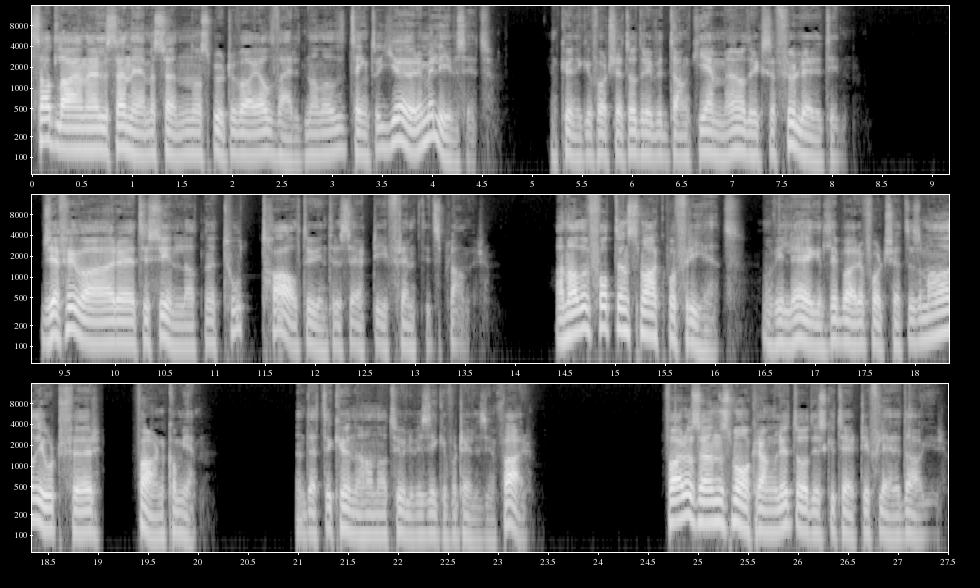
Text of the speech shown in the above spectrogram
satt Lionel seg ned med sønnen og spurte hva i all verden han hadde tenkt å gjøre med livet sitt. Han kunne ikke fortsette å drive dank hjemme og drikke seg full hele tiden. Jeffy var eh, tilsynelatende totalt uinteressert i fremtidsplaner. Han hadde fått en smak på frihet, og ville egentlig bare fortsette som han hadde gjort før faren kom hjem. Men dette kunne han naturligvis ikke fortelle sin far. Far og sønn småkranglet og diskuterte i flere dager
